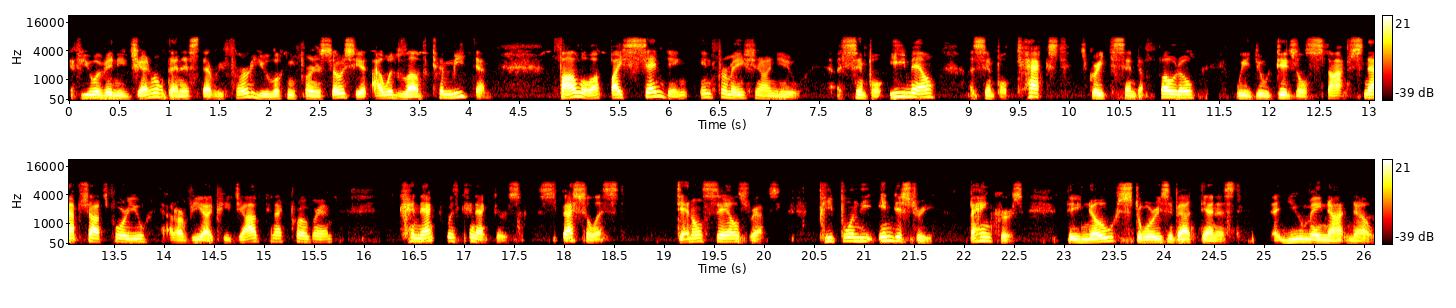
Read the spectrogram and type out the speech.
if you have any general dentists that refer to you looking for an associate, I would love to meet them. Follow up by sending information on you a simple email, a simple text. It's great to send a photo. We do digital snap, snapshots for you at our VIP Job Connect program. Connect with connectors, specialists, dental sales reps, people in the industry, bankers. They know stories about dentists that you may not know.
